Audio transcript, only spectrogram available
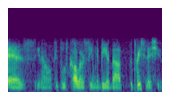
as you know people of color seem to be about the priesthood issue,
